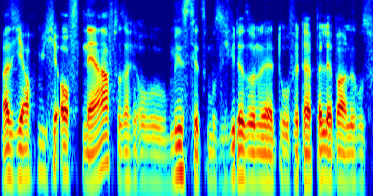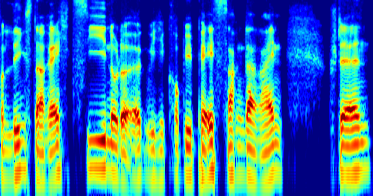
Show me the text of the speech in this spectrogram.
was ich auch mich oft nervt, da sage ich, oh Mist, jetzt muss ich wieder so eine doofe Tabelle bauen, muss von links nach rechts ziehen oder irgendwelche Copy-Paste-Sachen da reinstellen.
